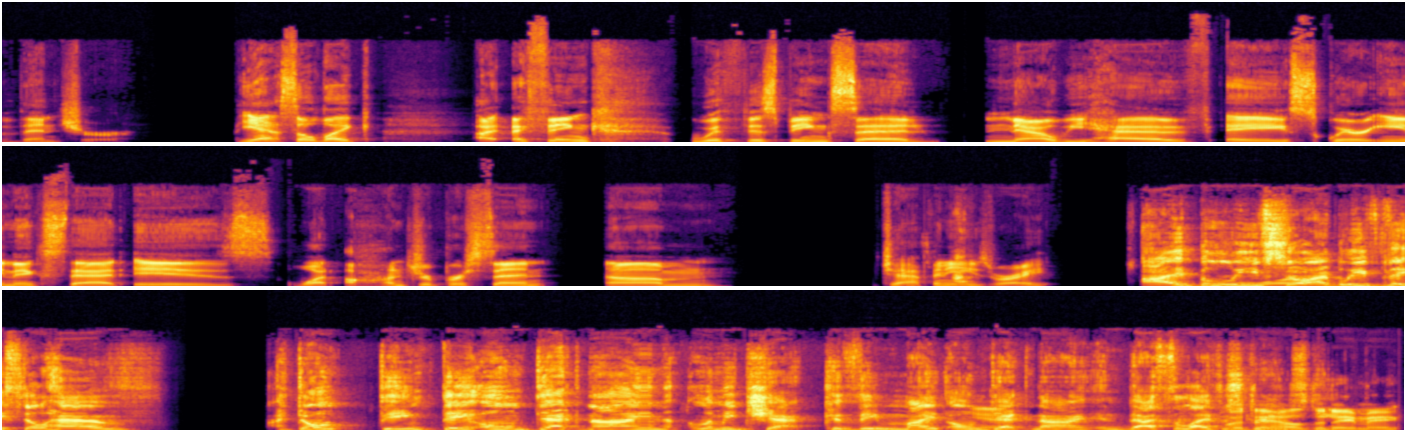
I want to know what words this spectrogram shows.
venture. Yeah. So, like, I, I think with this being said, now we have a Square Enix that is what hundred percent um, Japanese, right? I believe so. I believe they still have. I don't think they own Deck Nine. Let me check because they might own Yeah. Deck Nine, and that's the Life of Strange. What the Strange. hell do they make?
